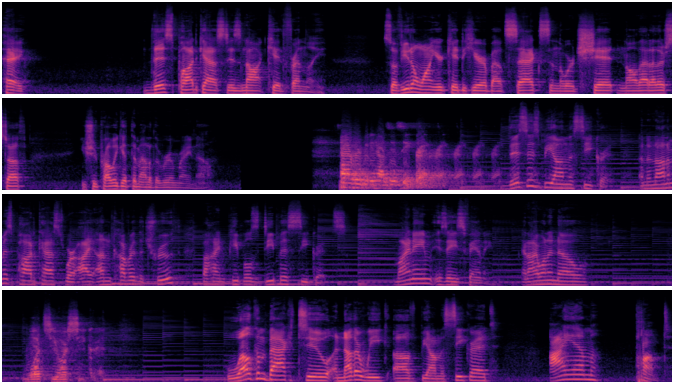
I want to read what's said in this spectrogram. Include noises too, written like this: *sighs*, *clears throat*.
Hey, this podcast is not kid friendly. So if you don't want your kid to hear about sex and the word shit and all that other stuff, you should probably get them out of the room right now. Everybody has a secret. This is Beyond the Secret, an anonymous podcast where I uncover the truth behind people's deepest secrets. My name is Ace Fanning, and I want to know What's your secret? Welcome back to another week of Beyond the Secret. I am pumped,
